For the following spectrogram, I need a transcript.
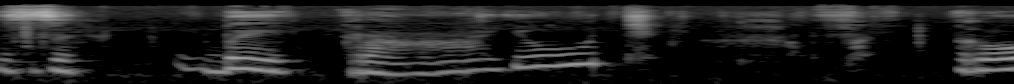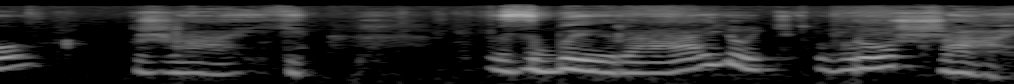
Збирають врожай. Збирають врожай.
